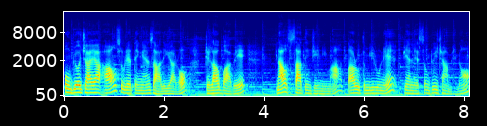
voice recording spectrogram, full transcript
ပုံပြောကြရအောင်ဆိုတဲ့သင်ခန်းစာလေးကတော့ဒီလောက်ပါပဲနောက်စာသင်ချိန်ဒီမှာသားတို့သမီးတို့နဲ့ပြန်လည်ဆုံတွေ့ကြမယ်နော်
